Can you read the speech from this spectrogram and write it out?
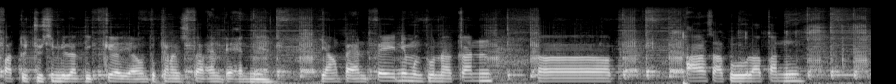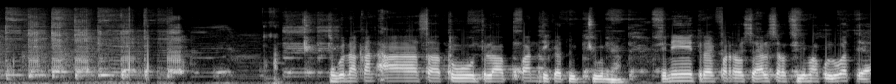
4793 ya untuk transistor NPN nya yang PNP ini menggunakan eh, A18 menggunakan A1837 nah ini driver OCL 150 watt ya.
